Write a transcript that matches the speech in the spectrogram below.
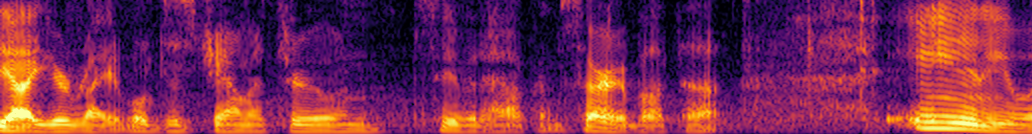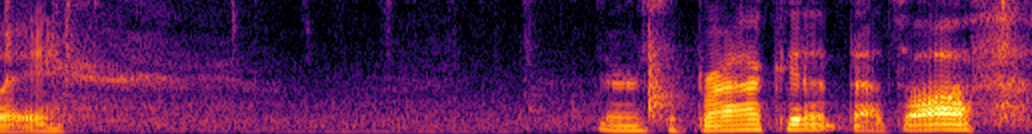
Yeah, you're right. We'll just jam it through and see what happens. Sorry about that. Anyway, there's the bracket. That's off.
